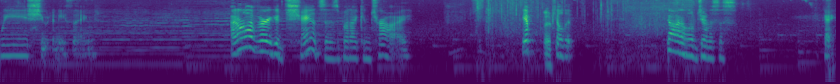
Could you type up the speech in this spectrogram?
we shoot anything? I don't have very good chances, but I can try. Yep, Eh. killed it. God, I love Genesis. Okay.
